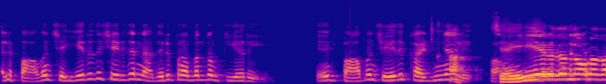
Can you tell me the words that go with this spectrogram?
അല്ല പാപം ചെയ്യരുത് ശരി തന്നെ. അതൊരു പ്രബന്ധം തിയറി. പാപം ചെയ്ത് കഴിഞ്ഞാൽ ചെയ്യരുതെന്നുള്ളത്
